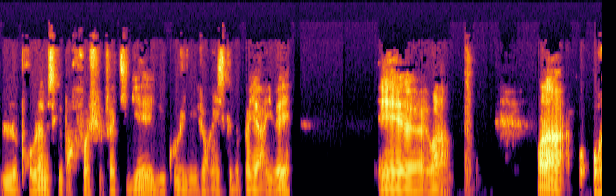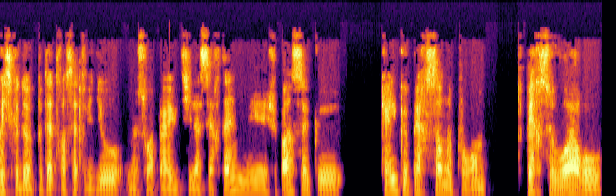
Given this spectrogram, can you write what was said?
Le problème, c'est que parfois je suis fatigué et du coup, je dis, je risque de pas y arriver. Et euh, voilà. Voilà, au risque de peut-être cette vidéo ne soit pas utile à certains, mais je pense que quelques personnes pourront percevoir ou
